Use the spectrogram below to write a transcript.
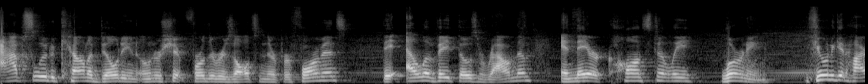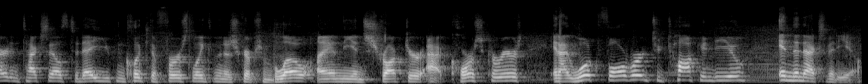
Absolute accountability and ownership for the results in their performance. They elevate those around them, and they are constantly learning. If you want to get hired in tech sales today, you can click the first link in the description below. I am the instructor at Course Careers, and I look forward to talking to you in the next video.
